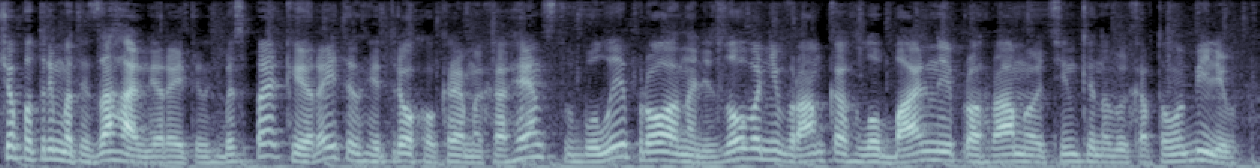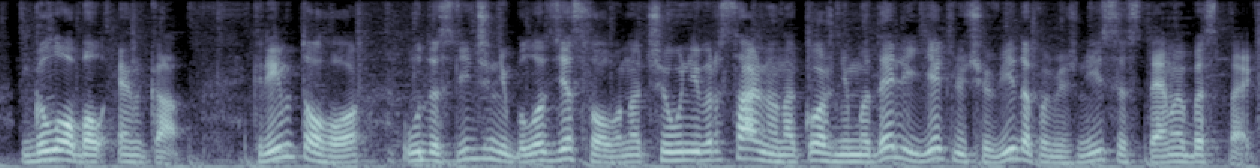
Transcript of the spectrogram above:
Щоб отримати загальний рейтинг безпеки, рейтинги трьох окремих агентств були проаналізовані в рамках глобальної програми оцінки нових автомобілів Global NCAP. Крім того, у дослідженні було з'ясовано, чи універсально на кожній моделі є ключові допоміжні системи безпеки.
